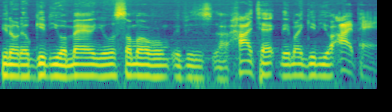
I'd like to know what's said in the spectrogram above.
you know, they'll give you a manual. Some of them, if it's uh, high tech, they might give you an iPad.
